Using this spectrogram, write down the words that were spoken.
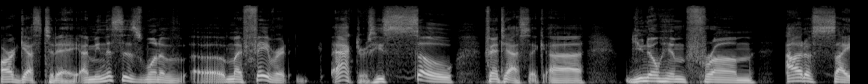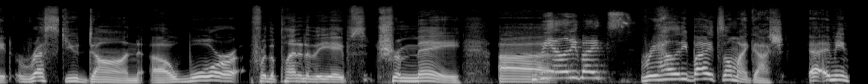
our guest today. I mean, this is one of uh, my favorite actors. He's so fantastic. Uh, you know him from Out of Sight, Rescue Dawn, uh, War for the Planet of the Apes, Treme, uh, Reality Bites. Reality Bites. Oh my gosh. I mean,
